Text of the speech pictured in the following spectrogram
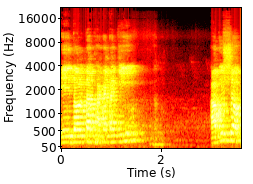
এই দলটা থাকাটা কি? আবশ্যক।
